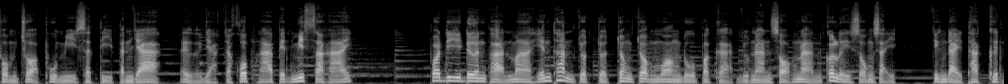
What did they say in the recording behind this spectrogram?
ชมชอบผู้มีสติปัญญา เอออยากจะคบหาเป็นมิตรสหาย พอดีเดินผ่านมาเห็นท่านจดจดจ้องจ้องมองดูประกาศอยู่นานสองนานก็เลยสงสัยจึงได้ทักขึ้น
